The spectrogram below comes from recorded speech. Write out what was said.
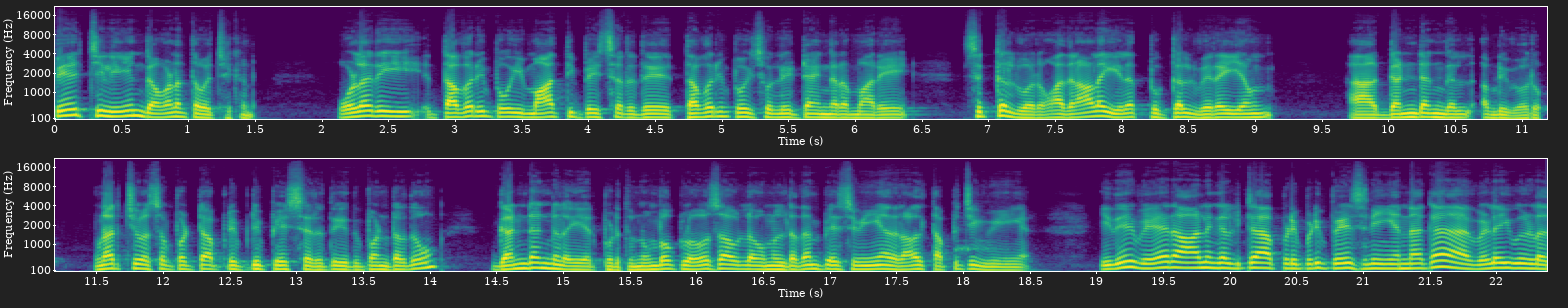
பேச்சிலையும் கவனத்தை வச்சுக்கணும். உளறி தவறி போய் மாற்றி பேசுறது தவறி போய் சொல்லிட்டேங்கிற மாதிரி சிக்கல் வரும். அதனால் இழப்புக்கள் விரயம் கண்டங்கள் அப்படி வரும். உணர்ச்சி வசப்பட்டு அப்படி இப்படி பேசுகிறது இது பண்ணுறதும் கண்டங்களை ஏற்படுத்தும். ரொம்ப க்ளோஸாக உள்ளவங்கள்ட்ட தான் பேசுவீங்க அதனால் தப்பிச்சுக்குவீங்க. இதே வேறு ஆளுங்கள்கிட்ட அப்படி இப்படி பேசுனீங்கன்னாக்கா விளைவுகளை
